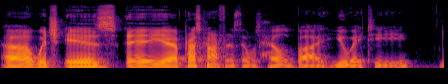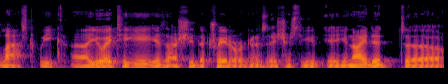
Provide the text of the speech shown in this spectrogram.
uh, which is a uh, press conference that was held by UATE last week. Uh, UATE is actually the trade organization, it's the United uh,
